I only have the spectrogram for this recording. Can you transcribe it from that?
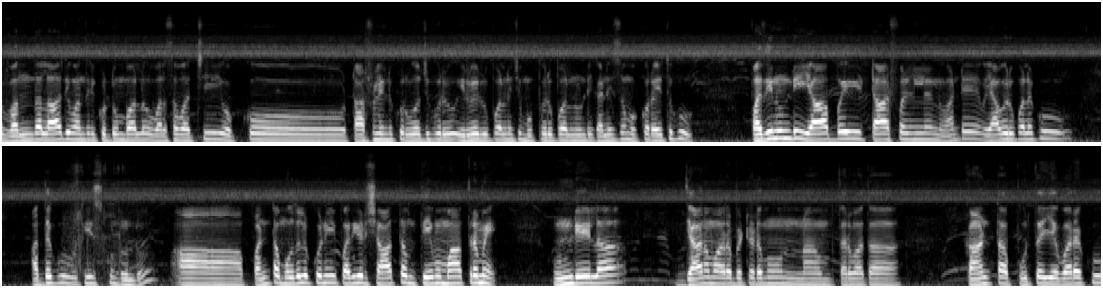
వందలాది మంది కుటుంబాలు వలస వచ్చి ఒక్కో టార్ఫలిన్కు రోజుకు ఇరవై రూపాయల నుంచి ముప్పై రూపాయల నుండి కనీసం ఒక్కో రైతుకు పది నుండి యాభై టార్ఫలిన్లను అంటే యాభై రూపాయలకు అద్దెకు తీసుకుంటుండ్రు. ఆ పంట మొదలుకొని పదిహేడు శాతం తేమ మాత్రమే ఉండేలా ధ్యానం ఆరబెట్టడము నా తర్వాత కాంట పూర్తయ్యే వరకు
